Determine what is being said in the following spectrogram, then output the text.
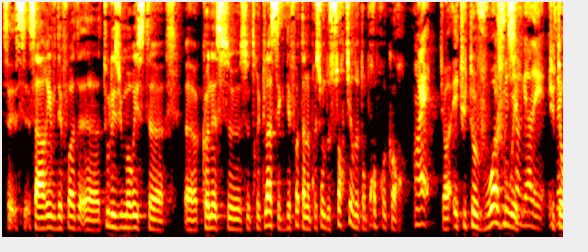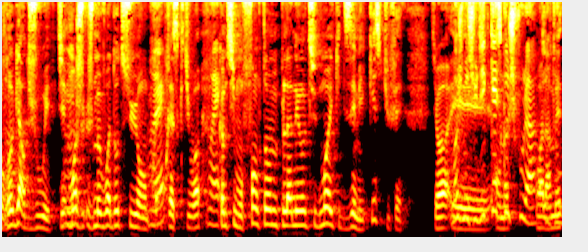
ça arrive des fois, euh, tous les humoristes euh, euh connaissent ce, ce truc-là, c'est que des fois tu as l'impression de sortir de ton propre corps. Ouais. Tu vois, et tu te vois je jouer. Me suis regardée, tu te regardes jouer. Mmh. Moi, je, je, me vois d'au-dessus, en ouais. presque, tu vois, ouais. comme si mon fantôme planait au-dessus de moi et qui disait mais qu'est-ce que tu fais? Tu vois, Moi, je me suis dit, qu'est-ce que je fous là Voilà, mais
